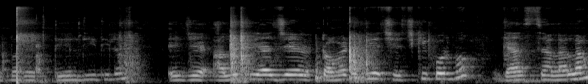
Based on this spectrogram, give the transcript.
এবারে তেল দিয়ে দিলাম। এই যে আলু, পেঁয়াজের টমেটো দিয়ে ছেচকি করব। গ্যাস জ্বালালাম।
